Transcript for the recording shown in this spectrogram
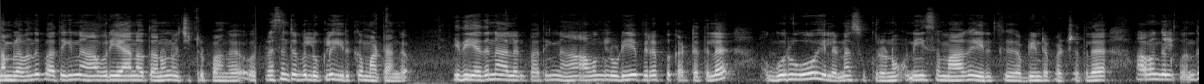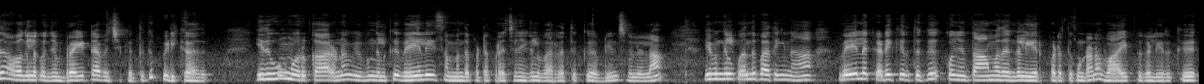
நம்மளை வந்து பார்த்திங்கன்னா ஒரு ஏனோ தானோன்னு வச்சுட்ருப்பாங்க. ஒரு ப்ரெசன்டபிள் லுக்கில் இருக்க மாட்டாங்க. இது எதனாலன்னு பார்த்தீங்கன்னா அவங்களுடைய பிறப்பு கட்டத்தில் குருவோ இல்லைன்னா சுக்கரனோ நீசமாக இருக்குது அப்படின்ற பட்சத்தில் அவங்களுக்கு வந்து அவங்கள கொஞ்சம் பிரைட்டாக வச்சுக்கிறதுக்கு பிடிக்காது. இதுவும் ஒரு காரணம். இவங்களுக்கு வேலை சம்மந்தப்பட்ட பிரச்சனைகள் வர்றதுக்கு அப்படின்னு சொல்லலாம். இவங்களுக்கு வந்து பார்த்திங்கன்னா வேலை கிடைக்கிறதுக்கு கொஞ்சம் தாமதங்கள் ஏற்படுறதுக்கு உண்டான வாய்ப்புகள் இருக்குது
